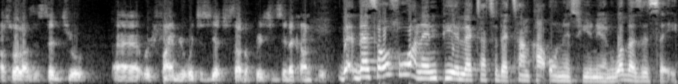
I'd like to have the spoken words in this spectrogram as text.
as well as the Central uh, refinery, which is yet to start operations in the country. There's also an NPA letter to the Tanker Owners Union. What does it say?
